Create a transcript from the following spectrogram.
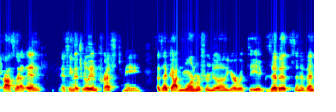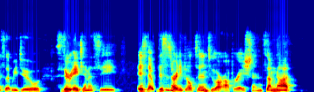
across that? And the thing that's really impressed me as I've gotten more and more familiar with the exhibits and events that we do through HMSC is that this is already built into our operations. I'm not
